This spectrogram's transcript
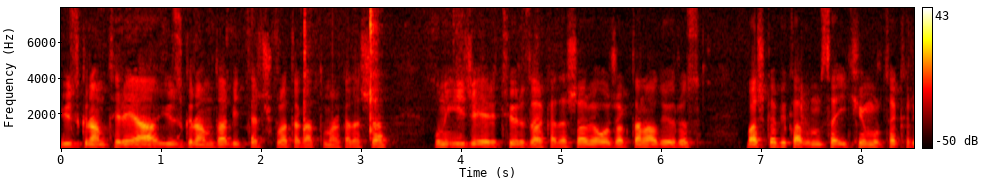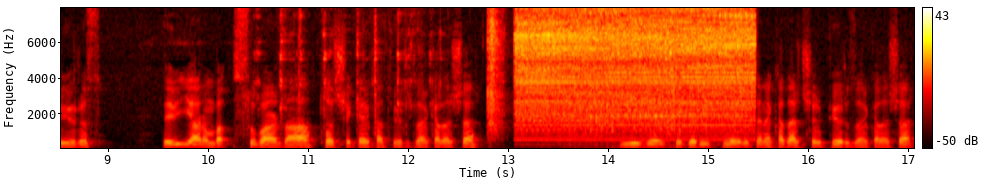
100 gram tereyağı, 100 gram da bitter çikolata kattım arkadaşlar. Bunu iyice eritiyoruz arkadaşlar ve ocaktan alıyoruz. Başka bir kabımıza 2 yumurta kırıyoruz. Ve yarım su bardağı toz şeker katıyoruz arkadaşlar. İyice şekeri içinde eritene kadar çırpıyoruz arkadaşlar.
